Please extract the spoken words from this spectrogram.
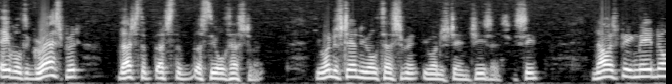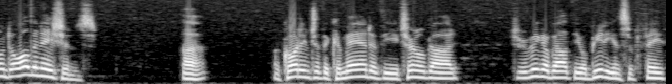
able to grasp it, that's the that's the that's the Old Testament. You understand the Old Testament, you understand Jesus. You see, now it's being made known to all the nations, uh, according to the command of the eternal God, to bring about the obedience of faith.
